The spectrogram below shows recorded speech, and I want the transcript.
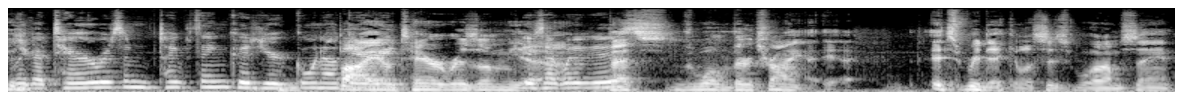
like you- a terrorism type thing? Because you're going out there. bioterrorism. Yeah, Is that what it is? That's well, they're trying. It's ridiculous, is what I'm saying.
